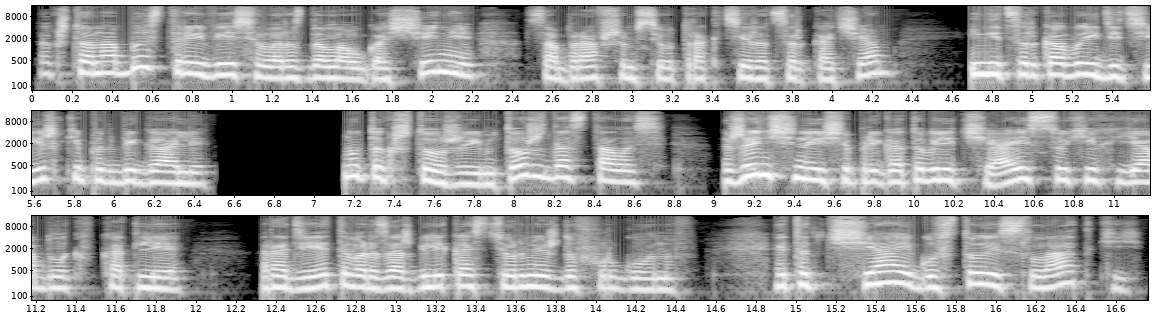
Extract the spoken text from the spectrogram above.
Так что она быстро и весело раздала угощения собравшимся у трактира циркачам, и не цирковые детишки подбегали. Ну так что же, им тоже досталось. Женщины еще приготовили чай из сухих яблок в котле. Ради этого разожгли костер между фургонов. Этот чай, густой и сладкий,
